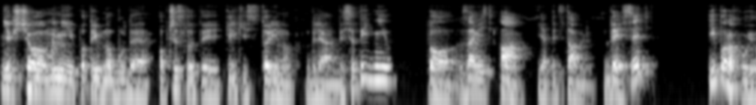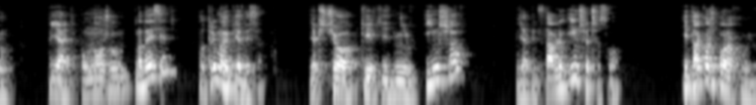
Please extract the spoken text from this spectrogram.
Якщо мені потрібно буде обчислити кількість сторінок для 10 днів, то замість А я підставлю 10 і порахую 5 помножу на 10 отримаю 50. Якщо кількість днів інша, я підставлю інше число. І також порахую.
